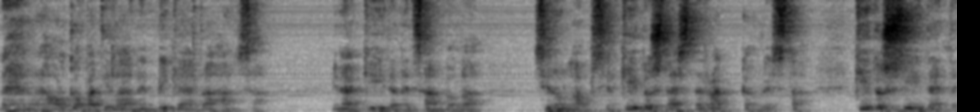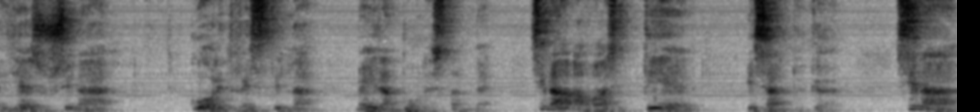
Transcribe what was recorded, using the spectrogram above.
Ja Herra, olkoonpa tilanne mikä tahansa. Minä kiitän, että saamme olla sinun lapsia. Kiitos tästä rakkaudesta. Kiitos siitä, että Jeesus, sinä kuolit ristillä meidän puolestamme. Sinä avasit tien isän tykö. Sinä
